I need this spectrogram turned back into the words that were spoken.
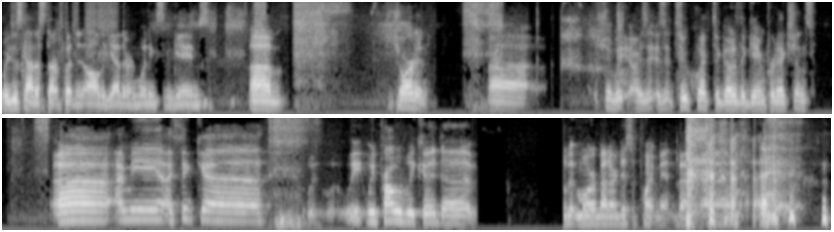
We just got to start putting it all together and winning some games. Um, Jordan, uh, should we? Is it is it too quick to go to the game predictions? Uh, I mean, I think uh, we, we probably could uh, a little bit more about our disappointment, but um,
